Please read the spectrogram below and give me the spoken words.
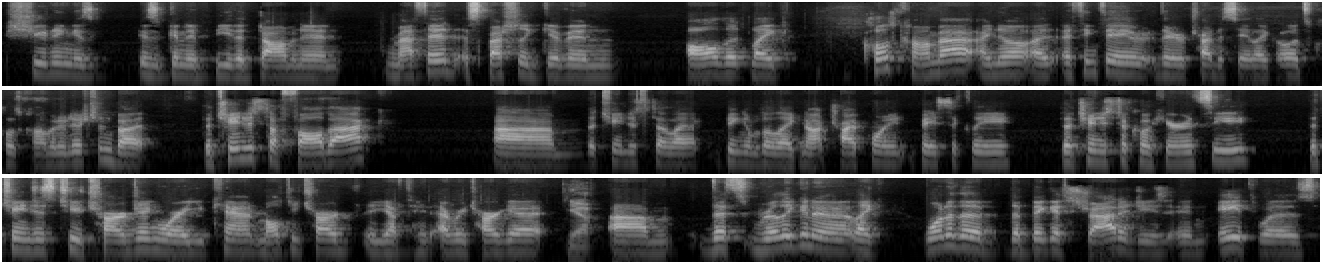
shooting is is going to be the dominant method, especially given all the like close combat. I know I, I think they they tried to say like oh it's close combat edition, but the changes to fallback, um, the changes to like being able to like not try point basically, the changes to coherency, the changes to charging where you can't multi charge, you have to hit every target. Yeah. Um, that's really gonna like one of the the biggest strategies in eighth was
